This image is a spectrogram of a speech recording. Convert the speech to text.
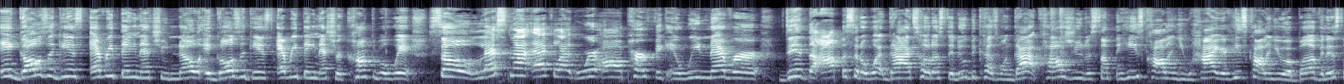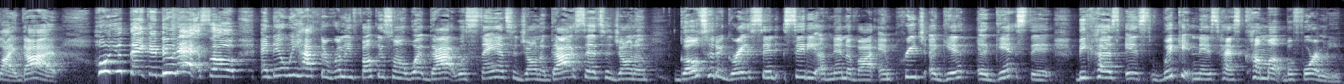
it goes against everything that you know. It goes against everything that you're comfortable with. So let's not act like we're all perfect and we never did the opposite of what God told us to do because when God calls you to something, He's calling you higher, He's calling you above. And it's like, God, who you think can do that? So, and then we have to really focus on what God was saying to Jonah. God said to Jonah, Go to the great city of Nineveh and preach against it because its wickedness has come up before me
